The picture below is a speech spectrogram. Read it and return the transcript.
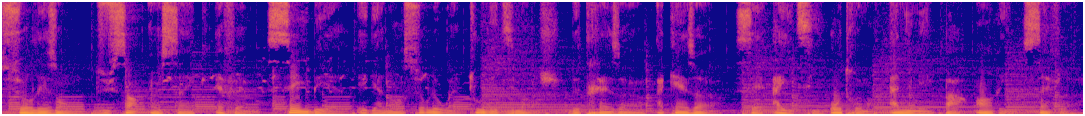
Sur les ondes du 1015 FM, CIBL, également sur le web tous les dimanches de 13h à 15h. C'est Haïti autrement, animé par Henri Saint-Fleur.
